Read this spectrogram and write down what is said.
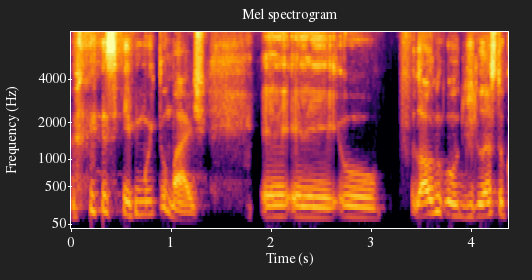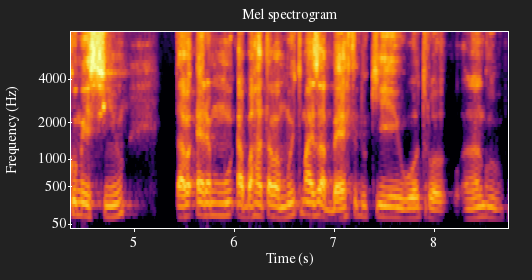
Sim, muito mais. Ele, ele, o, logo o lance do comecinho, tava, era, a barra estava muito mais aberta do que o outro ângulo,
